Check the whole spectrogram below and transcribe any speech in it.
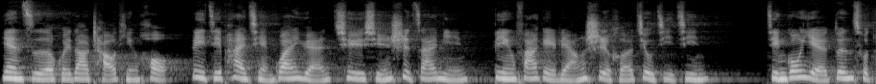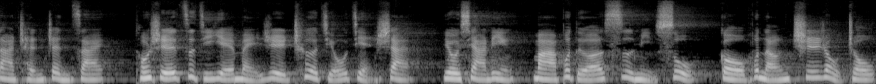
晏子回到朝廷后，立即派遣官员去巡视灾民，并发给粮食和救济金。景公也敦促大臣赈灾，同时自己也每日撤酒减膳，又下令马不得饲米粟，狗不能吃肉粥，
